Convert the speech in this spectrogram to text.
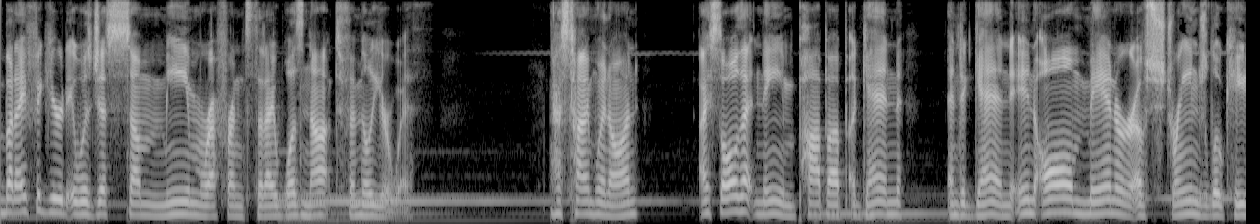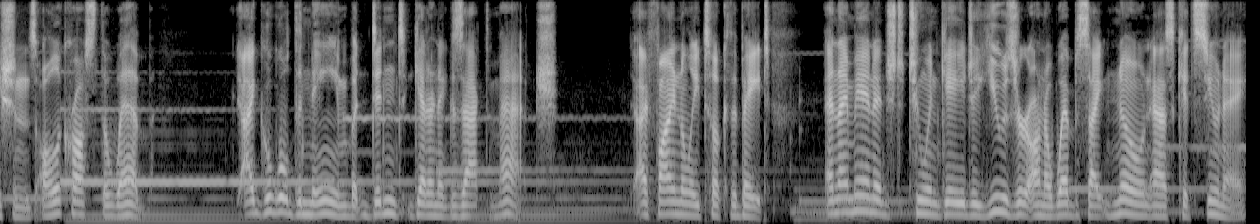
but I figured it was just some meme reference that I was not familiar with. As time went on, I saw that name pop up again and again in all manner of strange locations all across the web. I googled the name but didn't get an exact match. I finally took the bait, and I managed to engage a user on a website known as Kitsune.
